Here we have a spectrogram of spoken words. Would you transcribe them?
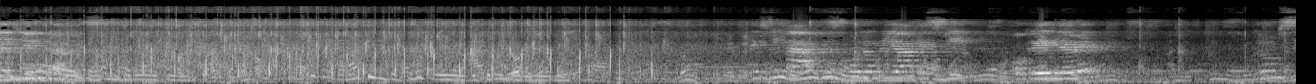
And engineering graduates. Next we have Miss Poonapriya S.P. for grade 11. Group C.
